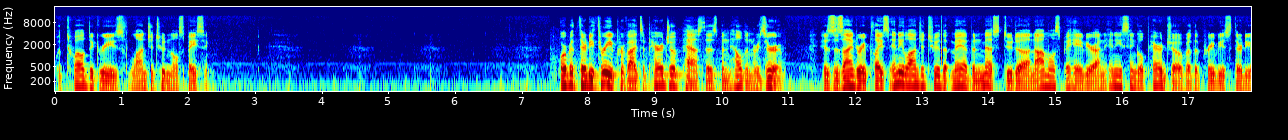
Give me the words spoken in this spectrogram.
with 12 degrees longitudinal spacing. Orbit 33 provides a perigee pass that has been held in reserve. It is designed to replace any longitude that may have been missed due to anomalous behavior on any single perigee of the previous 30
